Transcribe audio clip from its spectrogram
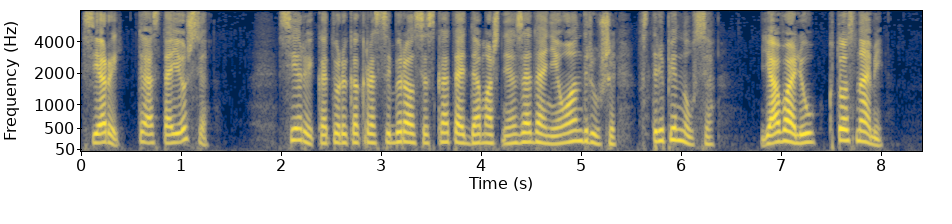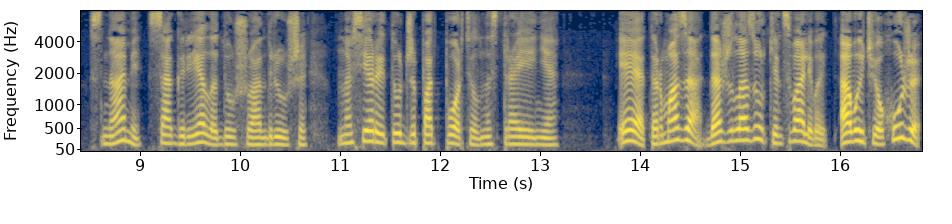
«Серый, ты остаешься?» Серый, который как раз собирался скатать домашнее задание у Андрюши, встрепенулся. «Я валю. Кто с нами?» С нами согрело душу Андрюши, но Серый тут же подпортил настроение. «Э, тормоза, даже Лазуркин сваливает. А вы что, хуже?»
